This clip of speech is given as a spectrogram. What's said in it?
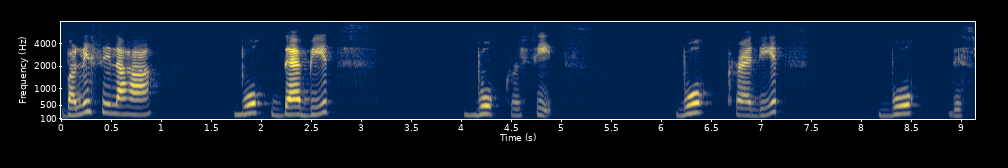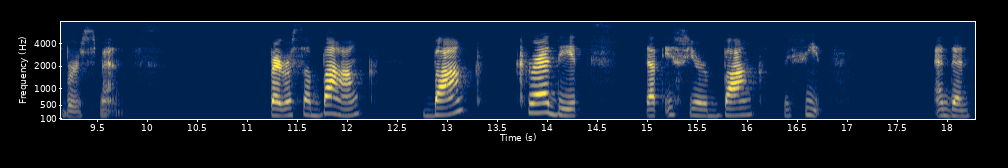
bali sila ha. Book debits, book receipts. Book credits, book disbursements. Pero sa bank, bank credits, that is your bank receipts. And then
